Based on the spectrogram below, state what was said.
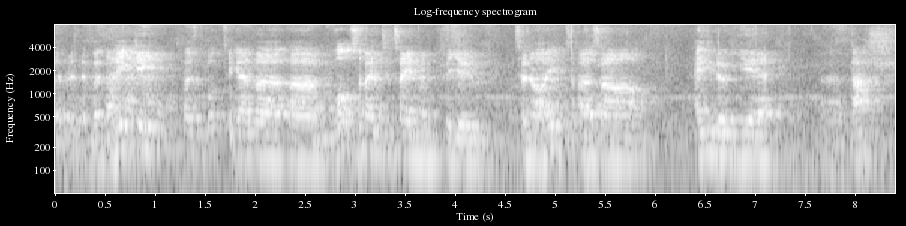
everything. But Nicky has put together um, lots of entertainment for you tonight as our end of year uh, bash.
